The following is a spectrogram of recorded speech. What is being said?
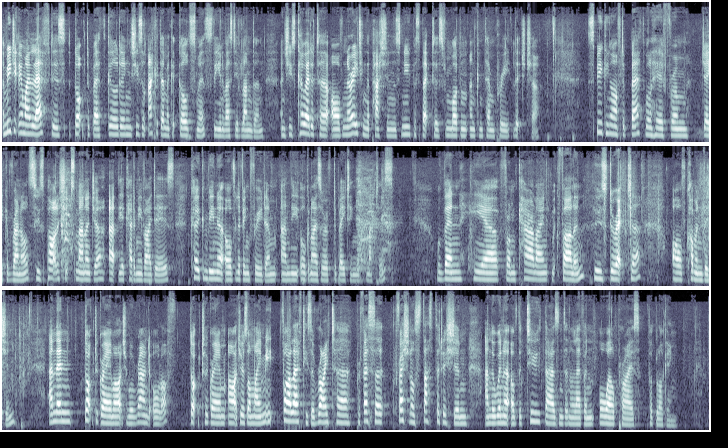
Immediately on my left is Dr. Beth Gilding. She's an academic at Goldsmiths, the University of London, and she's co editor of Narrating the Passions New Perspectives from Modern and Contemporary Literature. Speaking after Beth, we'll hear from Jacob Reynolds, who's partnerships manager at the Academy of Ideas, co convenor of Living Freedom, and the organiser of Debating Matters. We'll then hear from Caroline Macfarland, who's director of Common Vision. And then Dr. Graeme Archer will round it all off. Dr. Graeme Archer is on my far left. He's a writer, professor, professional statistician, and the winner of the 2011 Orwell Prize for blogging.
